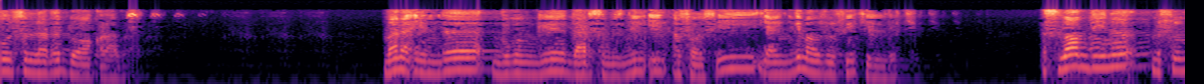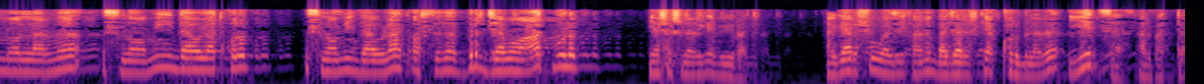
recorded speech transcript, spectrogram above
bo'lsinlar deb duo qilamiz. Mana endi bugungi darsimizning eng asosiy yangi mavzusiga keldik. Islom dini musulmonlarni islomiy davlat qurib islomiy davlat ostida bir jamoat bo'lib yashashlariga buyuradi. Agar shu vazifani bajarishga qurblari yetsa albatta.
